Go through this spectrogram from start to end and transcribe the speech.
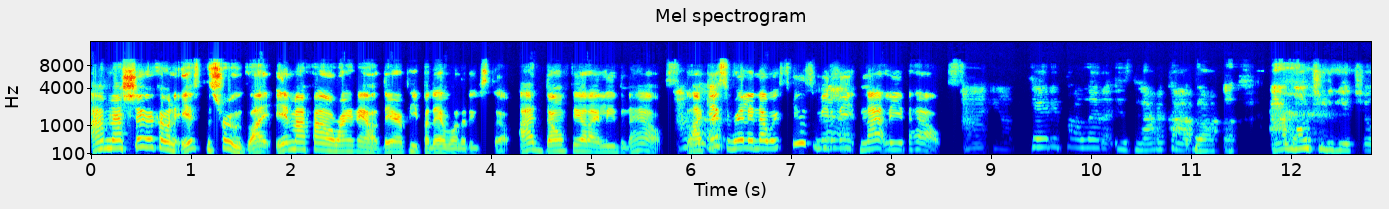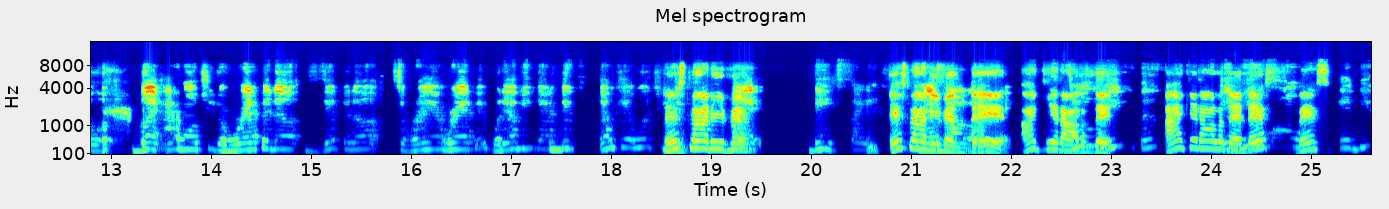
I'm not sugarcoating. It's the truth. Like in my phone right now, there are people that want to do stuff. I don't feel like leaving the house. I Like know. it's really no excuse for me to leave, not leave the house. I am Petty Pauletta is not a cop blocker. I want you to get yours, but I want you to wrap it up, zip it up, saran wrap it, whatever you gotta do. Don't care what you It's do, not even. be safe. It's not That's even all I that. I get all Do of that. you. I get all of that. That's want- that's if you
